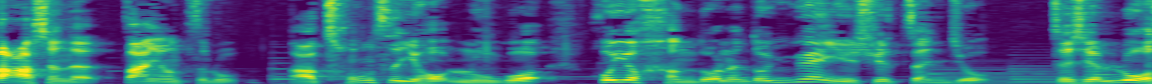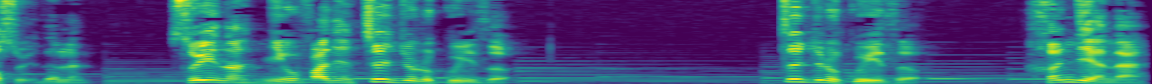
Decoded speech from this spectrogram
大声的赞扬子路啊！从此以后，鲁国会有很多人都愿意去拯救这些落水的人。所以呢，你会发现这就是规则，这就是规则，很简单。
